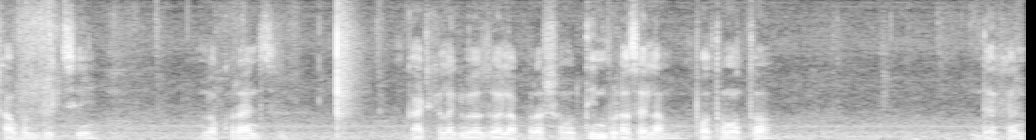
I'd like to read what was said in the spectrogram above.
সাবল দিচ্ছি। লক্ষ্য রাখেন, কাঠ খেলা কীভাবে জয়লাভ করার সময় তিন ফোঁটা চাইলাম, প্রথমত দেখেন,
